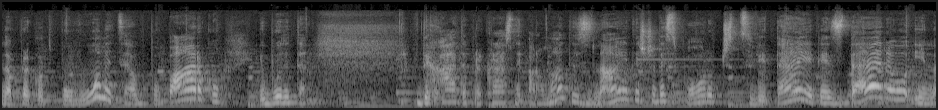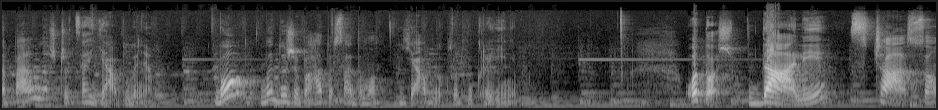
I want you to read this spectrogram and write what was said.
наприклад, по вулиці або по парку, і будете вдихати прекрасний аромат, і знаєте, що десь поруч цвіте якесь дерево, і напевно, що це яблуня. Бо ми дуже багато садимо яблук тут в Україні. Отож, далі з часом,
